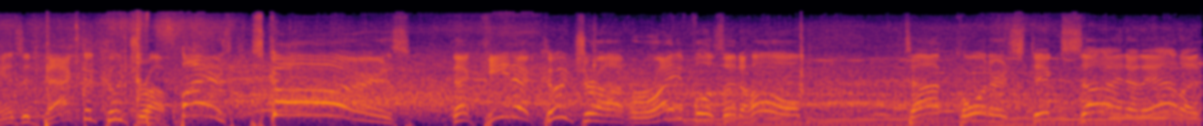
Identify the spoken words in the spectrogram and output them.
Hands it back to Kucherov. Fires! Scores! Nikita Kucherov rifles it home. Top corner stick side on Allen.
